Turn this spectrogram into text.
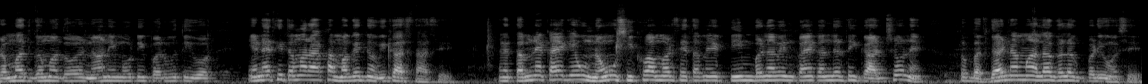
રમત ગમત હોય, નાની મોટી પ્રવૃત્તિ હોય એનાથી તમારા આખા મગજનો વિકાસ થશે. અને તમને કાંઈક એવું નવું શીખવા મળશે, તમે એક ટીમ બનાવીને કાંઈક અંદરથી કાઢશો ને, તો બધાનામાં અલગ અલગ પડ્યું હશે.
